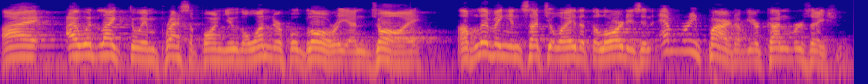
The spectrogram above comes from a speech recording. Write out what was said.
I, I would like to impress upon you the wonderful glory and joy of living in such a way that the Lord is in every part of your conversation.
